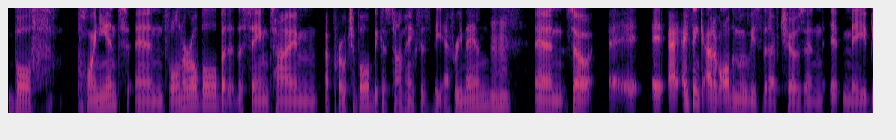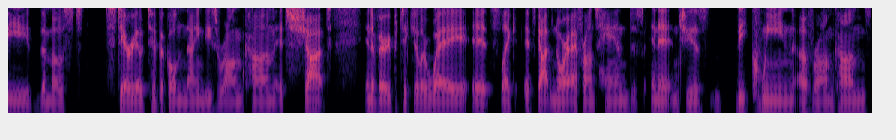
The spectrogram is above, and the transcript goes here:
both poignant and vulnerable, but at the same time approachable because Tom Hanks is the everyman. Mhm. And so it, it, I I think out of all the movies that I've chosen, it may be the most stereotypical 90s rom-com. It's shot in a very particular way. It's like it's got Nora Ephron's hand in it and she is the queen of rom-coms.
